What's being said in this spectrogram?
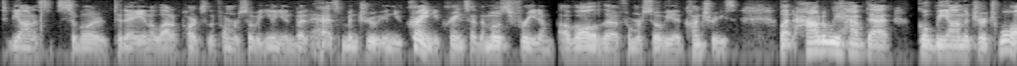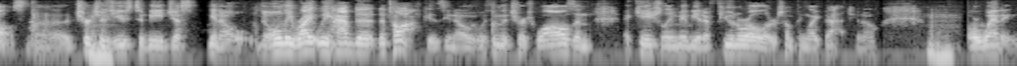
to be honest, it's similar today in a lot of parts of the former Soviet Union, but it hasn't been true in Ukraine. Ukraine's had the most freedom of all of the former Soviet countries. But how do we have that go beyond the church walls? The churches mm-hmm. used to be just, you know, the only right we have to, to talk is, you know, within the church walls and occasionally maybe at a funeral or something like that, you know, mm-hmm. or wedding.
